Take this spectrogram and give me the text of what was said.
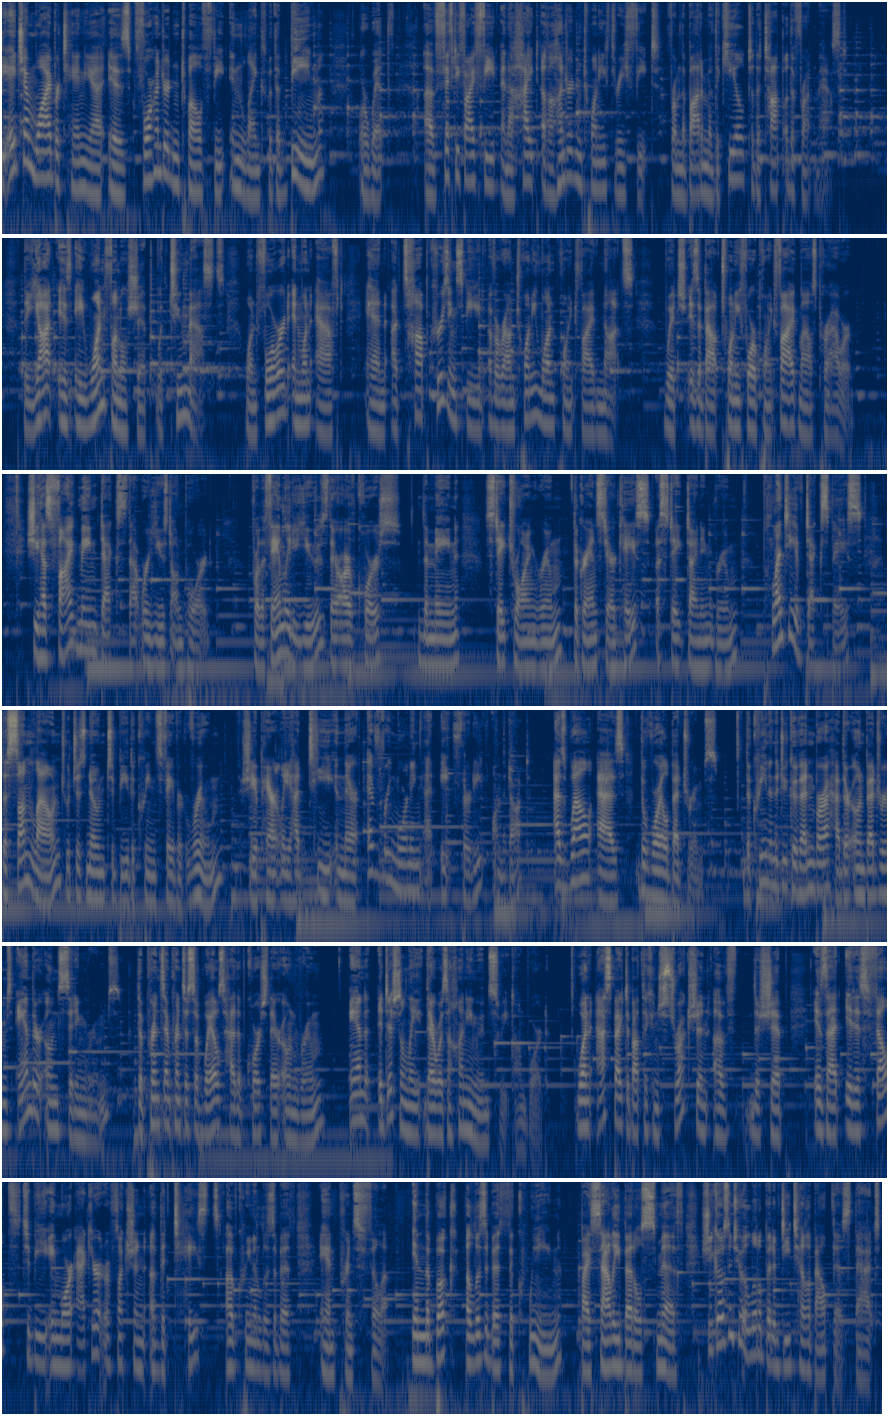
The HMY Britannia is 412 feet in length with a beam, or width, of 55 feet and a height of 123 feet from the bottom of the keel to the top of the front mast. The yacht is a one funnel ship with two masts, one forward and one aft, and a top cruising speed of around 21.5 knots, which is about 24.5 miles per hour. She has five main decks that were used on board. For the family to use, there are, of course, the main state drawing room, the grand staircase, a state dining room, plenty of deck space, the Sun Lounge, which is known to be the Queen's favorite room. She apparently had tea in there every morning at 8:30 on the dot, as well as the royal bedrooms. The Queen and the Duke of Edinburgh had their own bedrooms and their own sitting rooms. The Prince and Princess of Wales had, of course, their own room. And additionally, there was a honeymoon suite on board. One aspect about the construction of the ship is that it is felt to be a more accurate reflection of the tastes of Queen Elizabeth and Prince Philip. In the book Elizabeth the Queen by Sally Bedell Smith, she goes into a little bit of detail about this that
